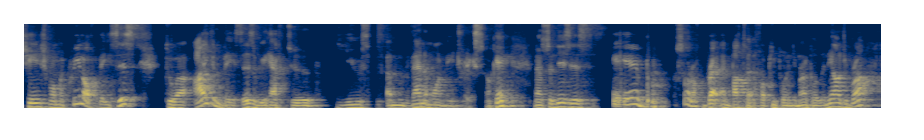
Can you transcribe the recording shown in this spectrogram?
change from a Krylov basis to an eigenbasis, we have to use a Vandermonde matrix, okay? Now, so this is sort of bread and butter for people in numerical linear algebra.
